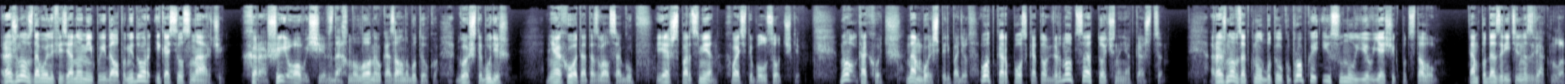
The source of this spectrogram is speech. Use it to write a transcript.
Рожнов с довольной физиономией поедал помидор и косился на арчи. «Хороши овощи!» — вздохнул он и указал на бутылку. «Гош, ты будешь?» «Неохота», — отозвался Агупов. «Я ж спортсмен, хватит и полусоточки». Ну, как хочешь, нам больше перепадет. Вот Карпо с котом вернутся, точно не откажутся. Рожнов заткнул бутылку пробкой и сунул ее в ящик под столом. Там подозрительно звякнуло.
